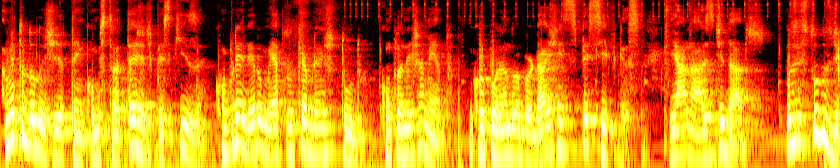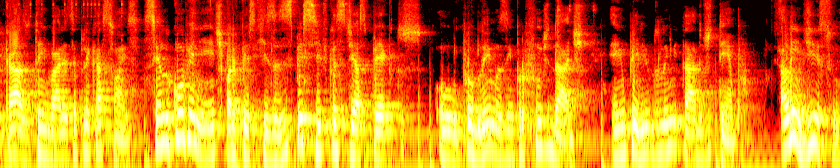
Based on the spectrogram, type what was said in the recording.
A metodologia tem como estratégia de pesquisa compreender o método que abrange tudo, com planejamento, incorporando abordagens específicas e a análise de dados. Os estudos de caso têm várias aplicações, sendo conveniente para pesquisas específicas de aspectos ou problemas em profundidade em um período limitado de tempo Além disso,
